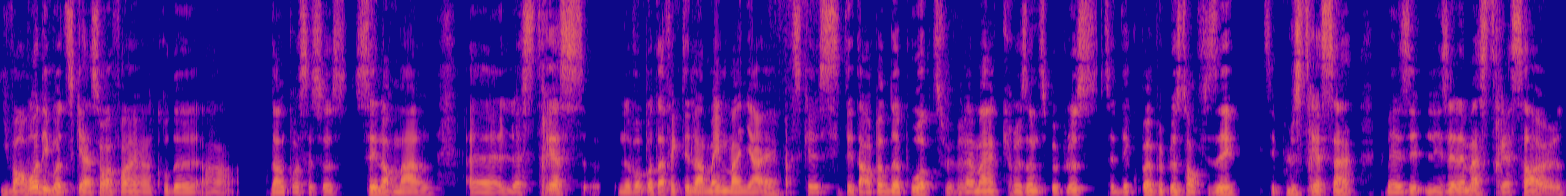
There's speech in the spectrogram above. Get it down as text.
il va y avoir des modifications à faire en cours de, en, dans le processus. C'est normal. Euh, le stress ne va pas t'affecter de la même manière parce que si tu es en perte de poids tu veux vraiment creuser un petit peu plus, découper un peu plus ton physique, c'est plus stressant. Ben, les éléments stresseurs,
